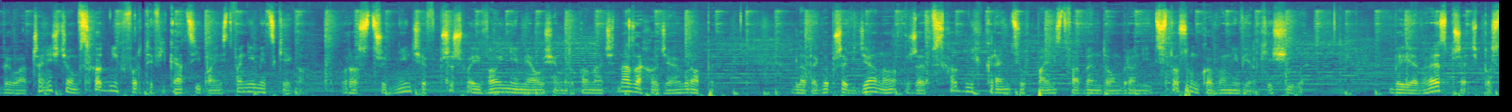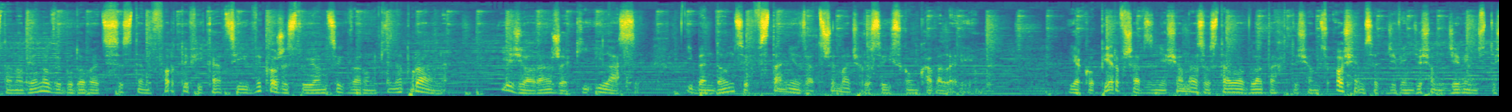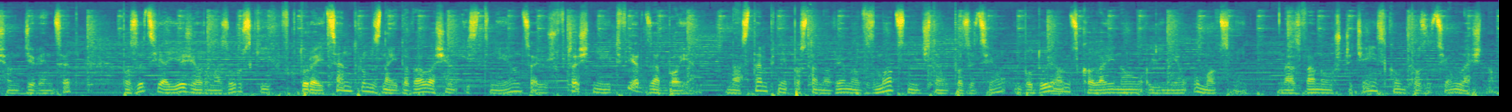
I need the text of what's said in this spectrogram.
była częścią wschodnich fortyfikacji państwa niemieckiego. Rozstrzygnięcie w przyszłej wojnie miało się dokonać na zachodzie Europy. Dlatego przewidziano, że wschodnich krańców państwa będą bronić stosunkowo niewielkie siły. By je wesprzeć, postanowiono wybudować system fortyfikacji wykorzystujących warunki naturalne jeziora, rzeki i lasy i będących w stanie zatrzymać rosyjską kawalerię. Jako pierwsza wzniesiona została w latach 1899-1900 pozycja jezior mazurskich, w której centrum znajdowała się istniejąca już wcześniej twierdza Bojen. Następnie postanowiono wzmocnić tę pozycję, budując kolejną linię umocnień, nazwaną szczycieńską pozycją leśną.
